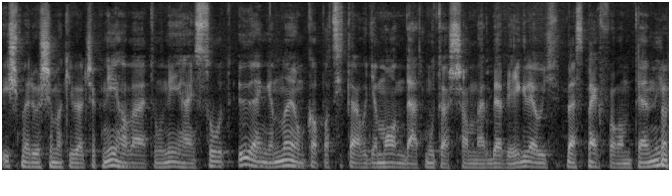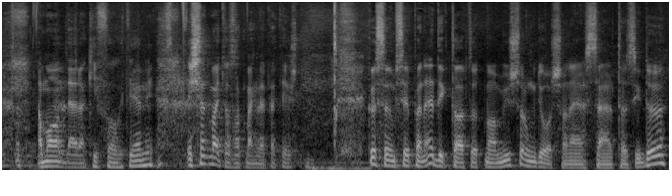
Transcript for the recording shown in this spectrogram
ismerősöm, akivel csak néha váltunk néhány szót. Ő engem nagyon kapacitál, hogy a mandát mutassam már be végre, úgy ezt meg fogom tenni. A mandára ki fogok térni, és hát majd hozok meglepetést. Köszönöm szépen, eddig tartott ma a műsorunk, gyorsan elszállt az idő,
